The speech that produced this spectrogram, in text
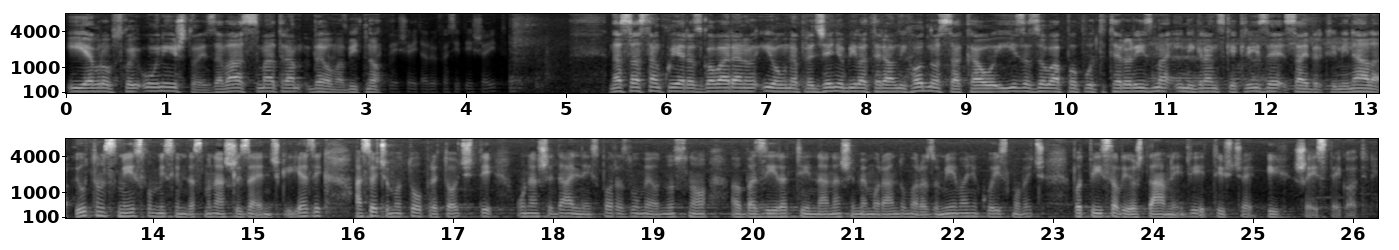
i Evropskoj uniji, što je za vas, smatram, veoma bitno. Na sastanku je razgovarano i o unapređenju bilateralnih odnosa kao i izazova poput terorizma, imigrantske krize, sajberkriminala. U tom smislu mislim da smo našli zajednički jezik, a sve ćemo to pretočiti u naše daljne sporazume, odnosno bazirati na našem memorandumu o razumijevanju koji smo već potpisali još davne 2006. godine.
